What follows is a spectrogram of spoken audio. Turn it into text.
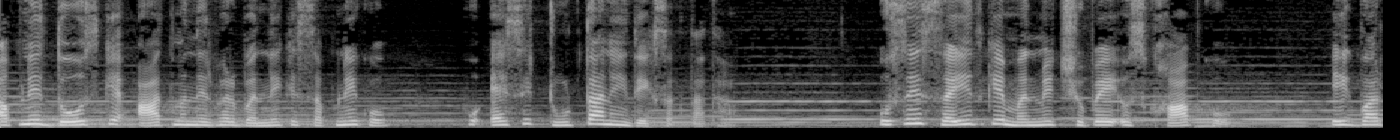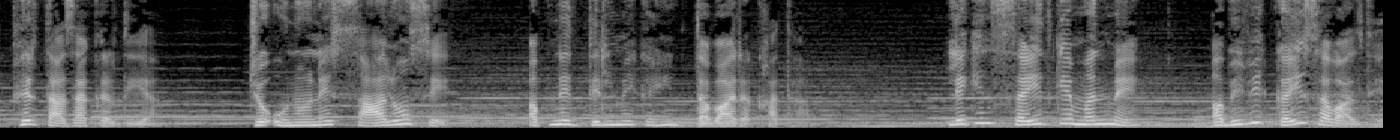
अपने दोस्त के आत्मनिर्भर बनने के सपने को वो ऐसे टूटता नहीं देख सकता था। उसने सईद के मन में छुपे उस ख्वाब को एक बार फिर ताज़ा कर दिया, जो उन्होंने सालों से अपने दिल में कहीं दबा रखा था। लेकिन सईद के मन में अभी भी कई सवाल थे।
